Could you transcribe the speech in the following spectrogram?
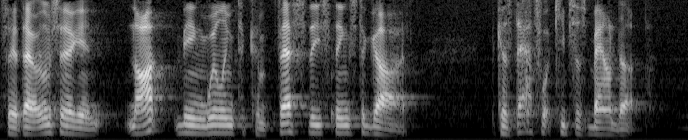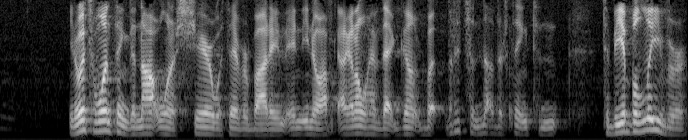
Say it that way. Let me say it again. Not being willing to confess these things to God because that's what keeps us bound up. You know, it's one thing to not want to share with everybody, and, and you know, I, I don't have that gunk, but, but it's another thing to, to be a believer.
